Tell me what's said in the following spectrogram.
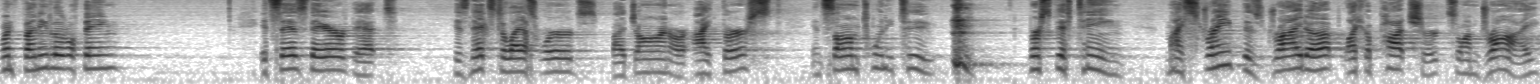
One funny little thing it says there that his next to last words by John are, I thirst. In Psalm 22, verse 15, my strength is dried up like a potsherd, so I'm dry,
